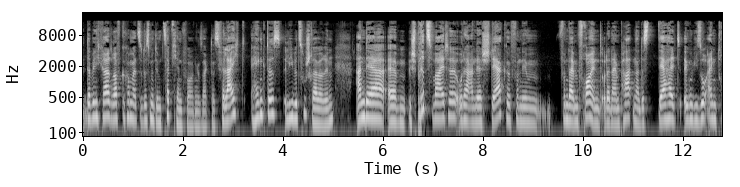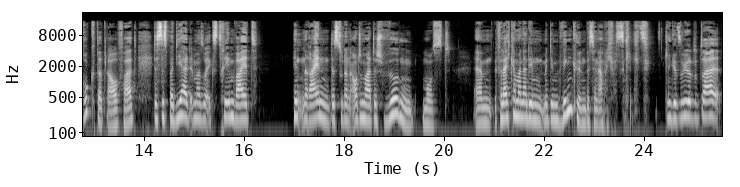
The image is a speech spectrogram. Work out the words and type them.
da bin ich gerade drauf gekommen, als du das mit dem Zäpfchen vorhin gesagt hast. Vielleicht hängt es, liebe Zuschreiberin, an der ähm, Spritzweite oder an der Stärke von dem, von deinem Freund oder deinem Partner, dass der halt irgendwie so einen Druck da drauf hat, dass das bei dir halt immer so extrem weit hinten rein, dass du dann automatisch würgen musst. Ähm, vielleicht kann man dann den, mit dem Winkel ein bisschen, aber ich weiß, das klingt jetzt, das klingt jetzt wieder total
